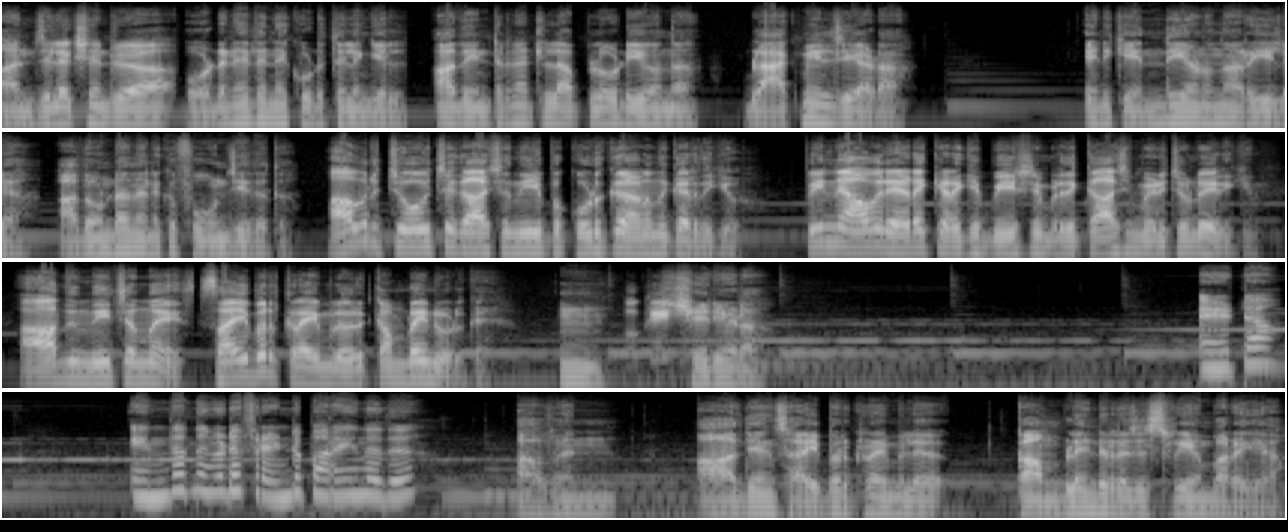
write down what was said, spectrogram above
അഞ്ച് ലക്ഷം രൂപ ഉടനെ തന്നെ കൊടുത്തില്ലെങ്കിൽ അത് ഇന്റർനെറ്റിൽ അപ്ലോഡ് ചെയ്യുമെന്ന് ബ്ലാക്ക്മെയിൽ ചെയ്യാടാ. എനിക്ക് എന്ത് ചെയ്യണമെന്ന് അറിയില്ല. അതുകൊണ്ടാണ് നിനക്ക് ഫോൺ ചെയ്തത്. അവർ ചോദിച്ച കാശ് നീ ഇപ്പൊ കൊടുക്കുകയാണെന്ന് കരുതിക്കൂ? പിന്നെ അവർ ഇടയ്ക്കിടയ്ക്ക് ഭീഷണിപ്പെടുത്തി കാശ് മേടിച്ചുകൊണ്ടേയിരിക്കും ആദ്യം നീ ചെന്നേ സൈബർ ക്രൈമിൽ ഒരു കംപ്ലൈന്റ് കൊടുക്കേ. ശരിയടാ. ഏട്ടാ എന്താ നിങ്ങളുടെ ഫ്രണ്ട് പറയുന്നത്? അവൻ ആദ്യം സൈബർ ക്രൈമിൽ കംപ്ലൈന്റ് രജിസ്റ്റർ ചെയ്യാൻ പറയുക.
